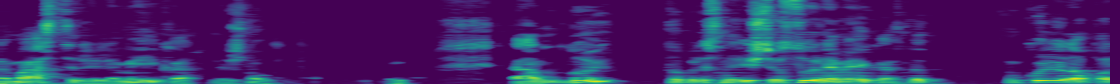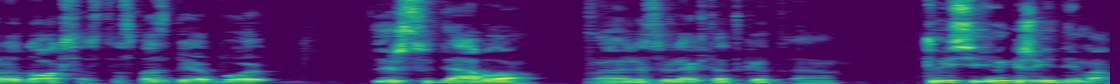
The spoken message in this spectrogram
remasterį, remake, nežinau kaip. Ten, nu, ta prasme, iš tiesų remake'as, bet kur yra paradoksas, tas pats beje buvo ir su Diablo uh, Resurrected, kad uh, tu įsijungi žaidimą,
